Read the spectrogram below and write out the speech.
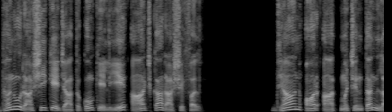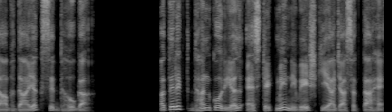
धनु राशि के जातकों के लिए आज का राशिफल। ध्यान और आत्मचिंतन लाभदायक सिद्ध होगा। अतिरिक्त धन को रियल एस्टेट में निवेश किया जा सकता है।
